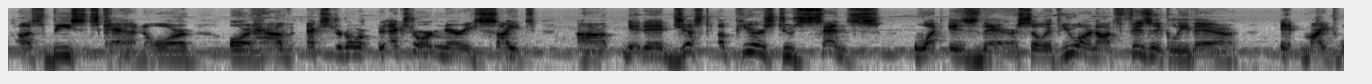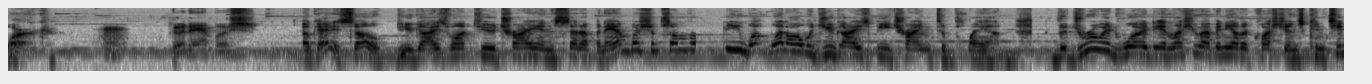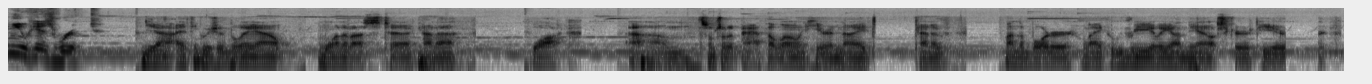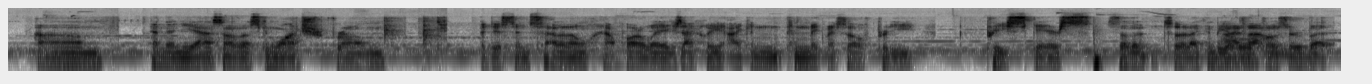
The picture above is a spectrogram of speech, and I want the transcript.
us beasts can, or or have extra, extraordinary sight. Uh, it, it just appears to sense what is there. So if you are not physically there, it might work. Hmm. Good ambush. Okay, so do you guys want to try and set up an ambush of some variety? What what all would you guys be trying to plan? The druid would, unless you have any other questions, continue his route. Yeah, I think we should lay out one of us to kind of walk um, some sort of path alone here at night, kind of on the border, like really on the outskirt here. Um, and then, yeah, some of us can watch from a distance. I don't know how far away exactly. I can, can make myself pretty pretty scarce so that so that I can be a I've, little um, closer. But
